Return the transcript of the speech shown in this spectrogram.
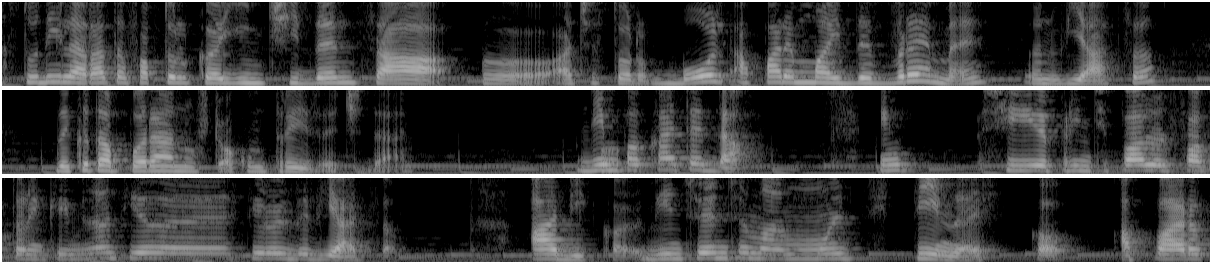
studiile arată faptul că incidența acestor boli apare mai devreme în viață decât apărea, nu știu, acum 30 de ani. Din păcate, da. Și principalul factor incriminat e stilul de viață. Adică, din ce în ce mai mulți tineri, că apar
